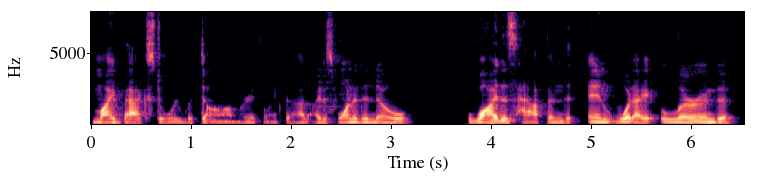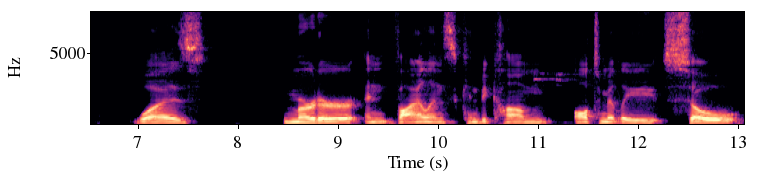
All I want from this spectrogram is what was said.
my backstory with Dom or anything like that. I just wanted to know why this happened. And what I learned was murder and violence can become ultimately so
